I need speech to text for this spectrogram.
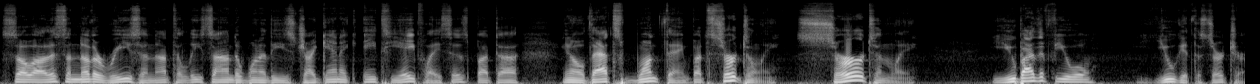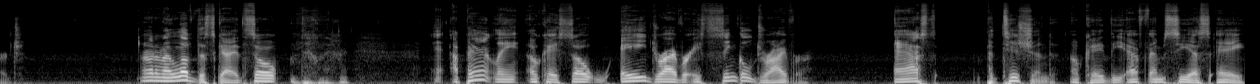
So uh, this is another reason not to lease onto one of these gigantic ATA places, but uh, you know that's one thing. But certainly, certainly, you buy the fuel, you get the surcharge. All right, and I love this guy. So apparently, okay, so a driver, a single driver, asked, petitioned, okay, the FMCSA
